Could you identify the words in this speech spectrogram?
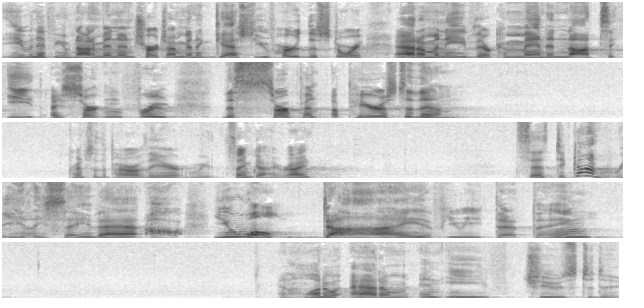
Even if you've not been in church, I'm going to guess you've heard the story. Adam and Eve, they're commanded not to eat a certain fruit. The serpent appears to them Prince of the power of the air, same guy, right? says, Did God really say that? Oh, you won't die if you eat that thing. And what do Adam and Eve choose to do?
